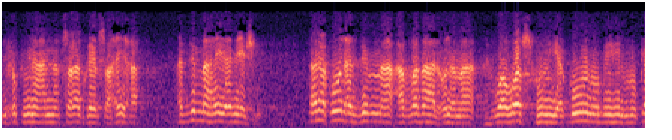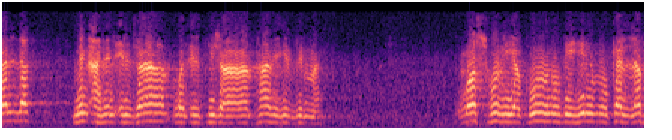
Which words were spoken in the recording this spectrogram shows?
لحكمنا أن الصلاة غير صحيحة. الذمة هي ليش فنقول الذمة عرفها العلماء هو وصف يكون به المكلف من أهل الإلزام والالتزام. هذه الذمة. وصف يكون به المكلف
